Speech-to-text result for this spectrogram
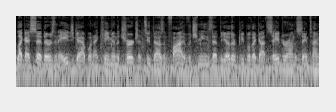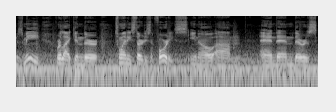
like I said, there was an age gap when I came in the church at 2005, which means that the other people that got saved around the same time as me were like in their 20s, 30s, and 40s, you know. Um, and then there was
